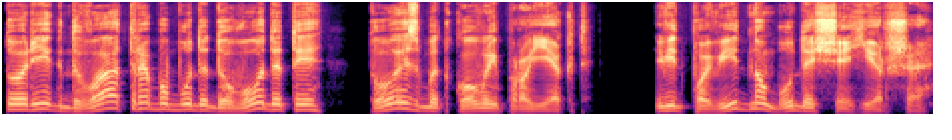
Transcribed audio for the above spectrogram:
то рік два треба буде доводити той збитковий проєкт, відповідно, буде ще гірше.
